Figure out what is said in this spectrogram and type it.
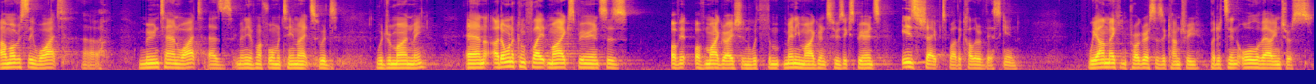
I'm obviously white, uh, white, as many of my former teammates would, would remind me. And I don't want to conflate my experiences of, it, of migration with the many migrants whose experience is shaped by the colour of their skin. We are making progress as a country, but it's in all of our interests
